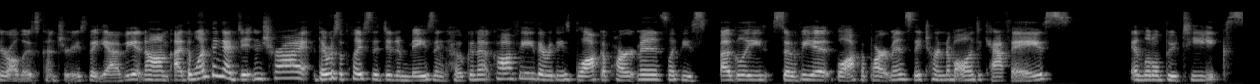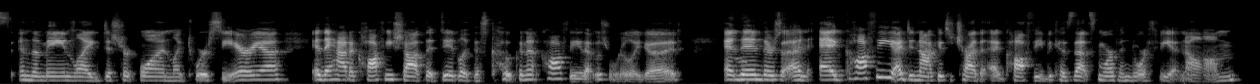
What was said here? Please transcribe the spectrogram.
through all those countries. But yeah, Vietnam. I, the one thing I didn't try, there was a place that did amazing coconut coffee. There were these block apartments, like these ugly Soviet block apartments. They turned them all into cafes and little boutiques in the main like district one, like touristy area. And they had a coffee shop that did like this coconut coffee that was really good. And oh. then there's an egg coffee. I did not get to try the egg coffee because that's more of a North Vietnam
